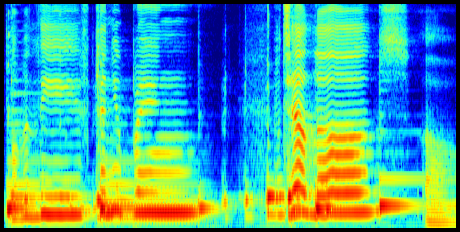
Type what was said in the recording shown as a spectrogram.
what relief can you bring? Tell us, oh,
